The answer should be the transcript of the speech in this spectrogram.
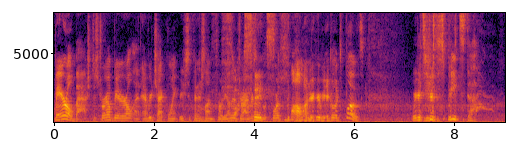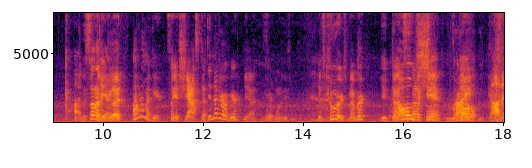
Barrel Bash. Destroy a barrel at every checkpoint. Reach the finish line before the other fuck's drivers sakes. and before the bomb under your vehicle explodes. We get to use the speed stuff. God This not damn. good. What happened to my beer? It's like a Shasta. Didn't I drive a beer? Yeah. Is it one of these ones? It's Coors. Remember? You dunce. Oh, it's not a shit. can. It's Right. a bottle. Got it.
